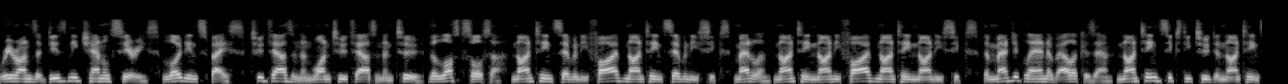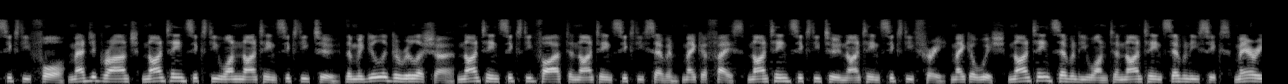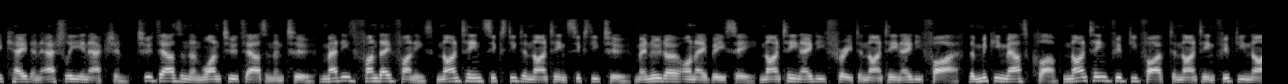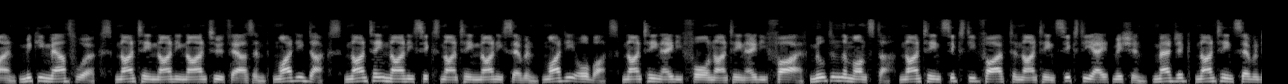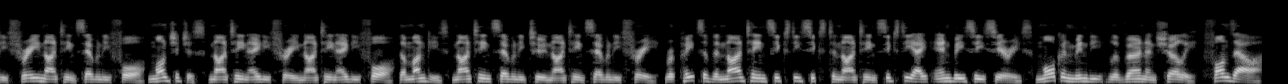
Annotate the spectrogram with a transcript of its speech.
reruns of Disney Channel series Lloyd in Space 2001-2002, The Lost Saucer 1975-1976, Madeline 1995 1996, The Magic Land of Alakazam 1962–1964, Magic Ranch 1961–1962, The Magilla Gorilla Show 1965–1967, Make a Face 1962–1963, Make a Wish 1971–1976, Mary Kate and Ashley in Action 2001–2002, Matty's Funday Funnies 1960–1962, Menudo on ABC 1983–1985, The Mickey Mouse Club 1955–1959, Mickey Mouse Works 1999-2000, Mighty Ducks 1996-1997, Mighty Orbots 1984-1985, Milton the Monster 1965-1968, Mission Magic 1973-1974, Monchhiches 1983-1984, The Monkees 1972-1973, repeats of the 1966-1968 NBC series Mork and Mindy, Laverne and Shirley, Fonz Hour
